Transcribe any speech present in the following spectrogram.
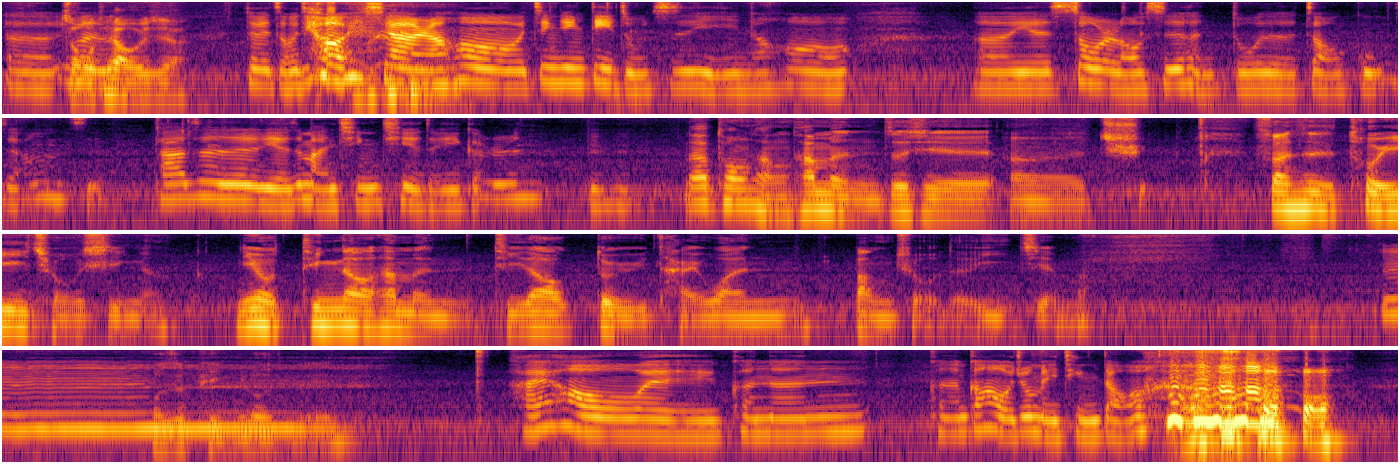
呃，走跳一下，对，走跳一下，然后尽尽地主之谊，然后呃，也受了老师很多的照顾，这样子，他是也是蛮亲切的一个人，嗯，那通常他们这些呃球算是退役球星啊，你有听到他们提到对于台湾棒球的意见吗？嗯，或是评论的？还好哎、可能可能刚好我就没听到，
